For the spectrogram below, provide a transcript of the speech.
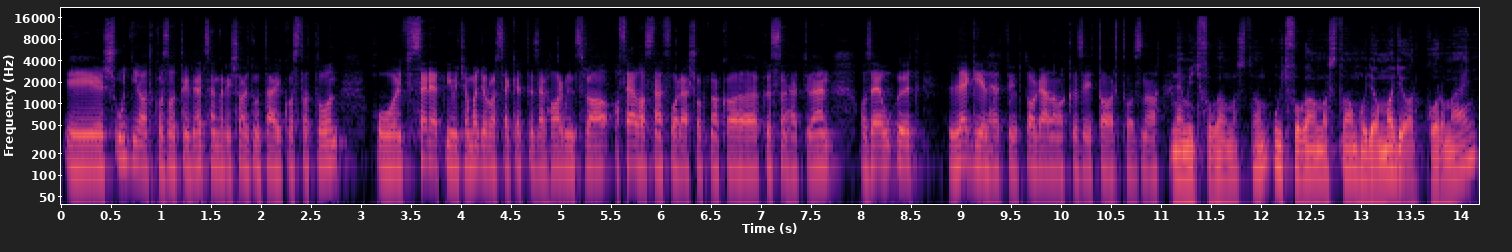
és úgy nyilatkozott egy decemberi sajtótájékoztatón, hogy szeretné, hogyha Magyarország 2030-ra a felhasznált forrásoknak a, köszönhetően az EU 5 legélhetőbb tagállama közé tartozna. Nem így fogalmaztam. Úgy fogalmaztam, hogy a magyar kormány,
